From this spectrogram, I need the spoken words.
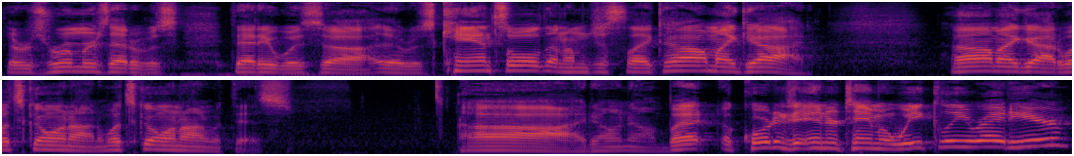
There was rumors that it was that it was uh, it was canceled, and I'm just like, oh my god, oh my god, what's going on? What's going on with this? Ah, I don't know. But according to Entertainment Weekly, right here,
